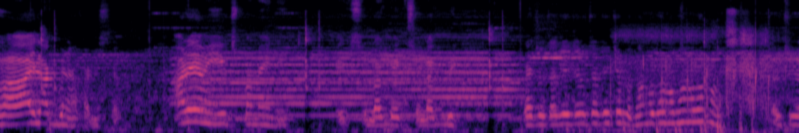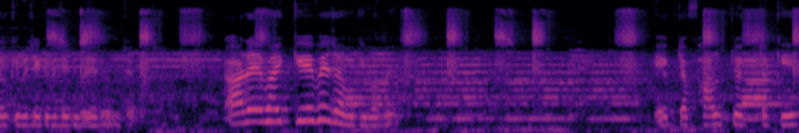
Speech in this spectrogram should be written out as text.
ভাই, লাগবে না ফার্নেস লাগবে। আরে আমি এক্স বানাইনি। এক্সও লাগবে এক্সও লাগবে। তাদের তাদের তাদের চলো, ভাঙো ভাঙো ভাঙো ভাঙো। চলো কেবে যাই কেবে যাই কেবে কেবে আরে ভাই কেবে যাব কীভাবে? একটা ফালতু একটা কেস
